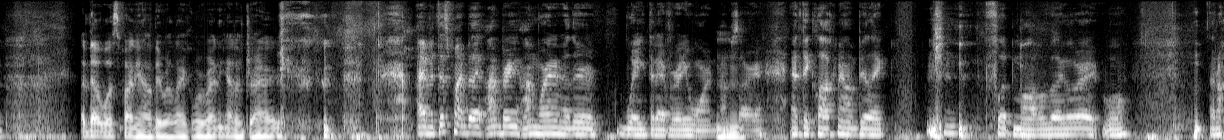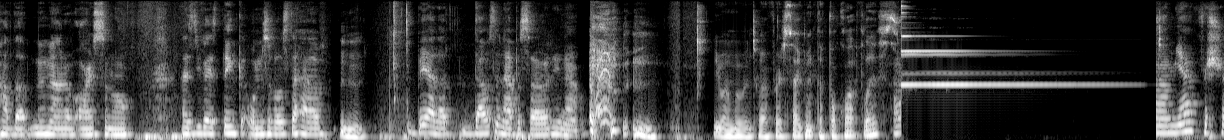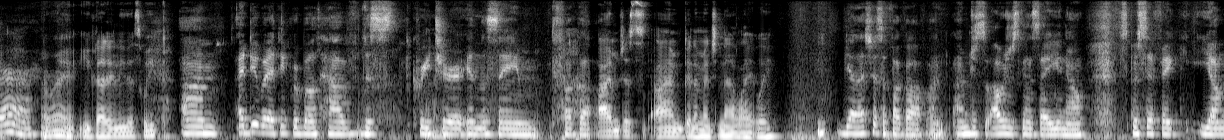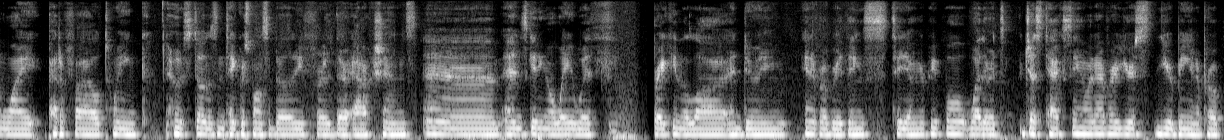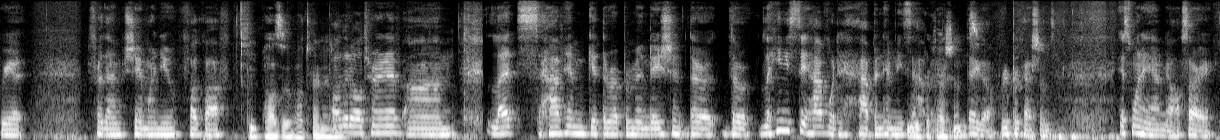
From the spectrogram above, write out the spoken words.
That was funny how they were like, "We're running out of drag." I've at this point I'd be like, I'm bringing, I'm wearing another wig that I've already worn. I'm Mhm. sorry. And if they clock me, I'll be like, flip them off. I'll be like, all right, well, I don't have the amount of arsenal as you guys think I'm supposed to have. hmm But yeah, that that was an episode, you know. You want to move into our first segment, the fuck off list? Um, yeah, for sure. All right, you got any this week? Um, I do, but I think we both have this creature in the same fuck up. I'm just, I'm gonna mention that lightly. Yeah, that's just a fuck off. I'm, I'm just, I was just gonna say, you know, specific young white pedophile twink who still doesn't take responsibility for their actions um, and is getting away with breaking the law and doing inappropriate things to younger people, whether it's just texting or whatever. You're you're being inappropriate for them. Shame on you. Fuck off. Positive alternative. Positive alternative. Um, let's have him get the reprimandation. The the he needs to have what happened. Him needs to happen. Repercussions. There you go. Repercussions. It's one a.m. Y'all. Sorry.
